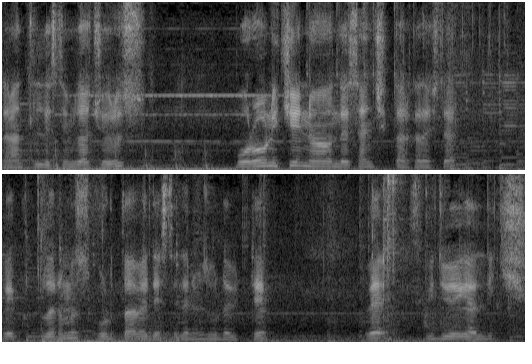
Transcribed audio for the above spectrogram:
Garantili destemizi açıyoruz. Boron 2 Neon desen çıktı arkadaşlar. Ve kutularımız burada ve destelerimiz burada bitti. Ve videoya geldik.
